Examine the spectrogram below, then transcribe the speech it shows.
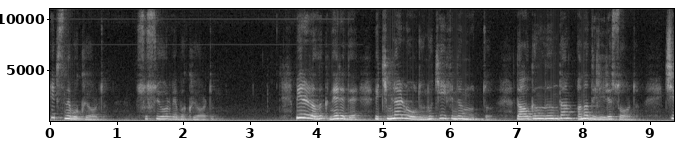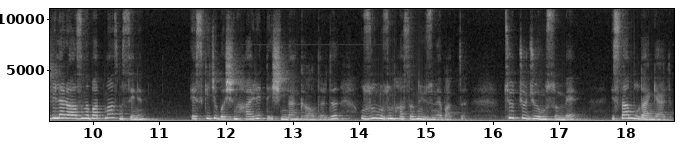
hepsine bakıyordu. Susuyor ve bakıyordu. Bir aralık nerede ve kimlerle olduğunu keyfinden unuttu. Dalgınlığından ana diliyle sordu. Çiviler ağzına batmaz mı senin? Eskici başını hayretle işinden kaldırdı. Uzun uzun Hasan'ın yüzüne baktı. Türk çocuğu musun be? İstanbul'dan geldim.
